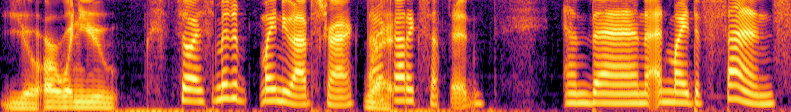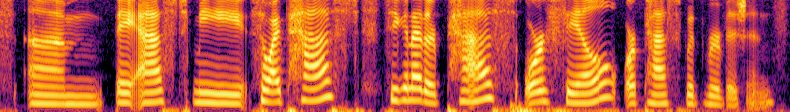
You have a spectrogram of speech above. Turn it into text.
your, or when you So I submitted my new abstract. That Right. got accepted. And then at my defense, um, they asked me, so I passed. So you can either pass or fail or pass with revisions.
